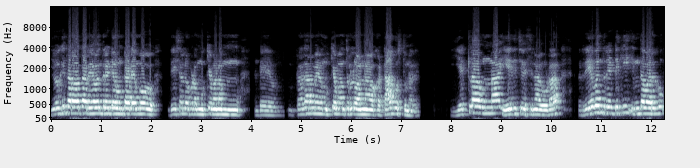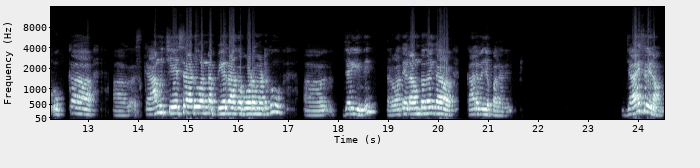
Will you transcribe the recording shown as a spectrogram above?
యోగి తర్వాత రేవంత్ రెడ్డి ఉంటాడేమో దేశంలో కూడా ముఖ్యమైన అంటే ప్రధానమైన ముఖ్యమంత్రులు అన్న ఒక టాక్ వస్తున్నది. ఎట్లా ఉన్నా ఏది చేసినా కూడా రేవంత్ రెడ్డికి ఇంతవరకు ఒక్క స్కామ్ చేశాడు అన్న పేరు రాకపోవడం మటుకు జరిగింది. తర్వాత ఎలా ఉంటుందో ఇక కాలమే చెప్పాలి అది. జై శ్రీరామ్.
